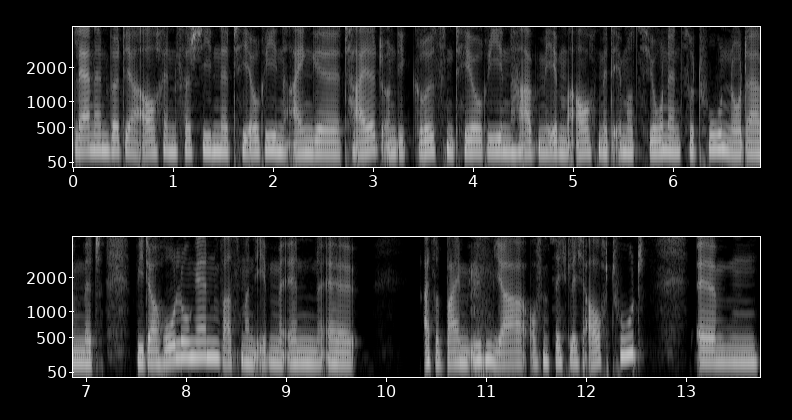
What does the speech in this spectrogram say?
Lernen wird ja auch in verschiedene Theorien eingeteilt und die größten Theorien haben eben auch mit Emotionen zu tun oder mit Wiederholungen, was man eben in, äh, also beim Üben ja offensichtlich auch tut. Ähm,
